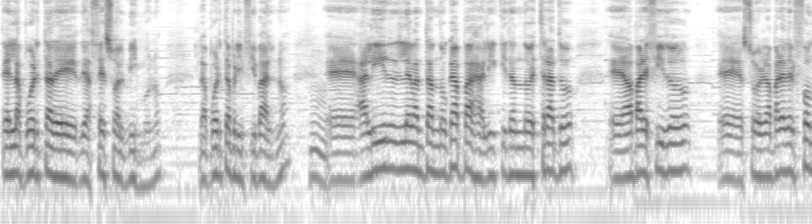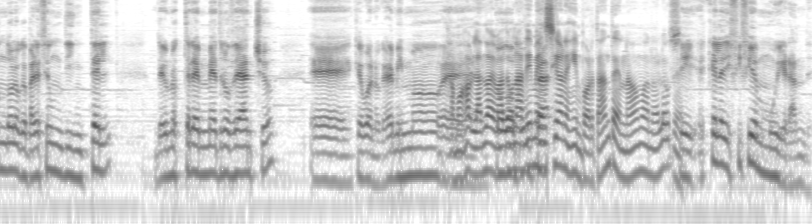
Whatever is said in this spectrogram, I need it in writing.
es la puerta de, acceso al mismo, ¿no? La puerta principal, ¿no? Mm. Eh, al ir levantando capas, al ir quitando estratos, eh, ha aparecido sobre la pared del fondo lo que parece un dintel de unos 3 metros de ancho, que bueno, que ahora mismo... Estamos hablando además de unas dimensiones importantes, ¿no, Manolo? Sí, es que el edificio es muy grande.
